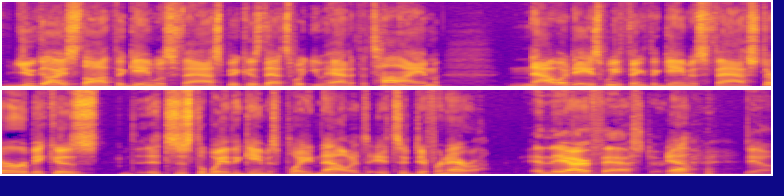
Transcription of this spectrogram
you guys thought the game was fast because that's what you had at the time. Nowadays, we think the game is faster because it's just the way the game is played now. It's it's a different era. and they are faster, Yeah. Yeah.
